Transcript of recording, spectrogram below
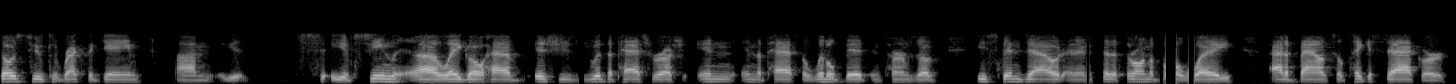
those two could wreck the game. Um, you, you've seen uh, Lagow have issues with the pass rush in in the past a little bit in terms of he spins out and instead of throwing the ball away out of bounds, he'll take a sack or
